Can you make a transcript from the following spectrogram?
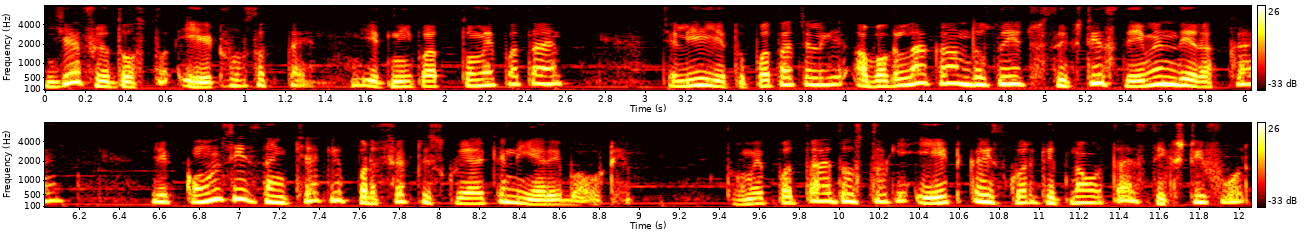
या फिर दोस्तों एट हो सकता है। इतनी बात तो हमें पता है। चलिए, ये तो पता चल गया। अब अगला काम दोस्तों, ये सिक्सटी सेवन दे रखा है, ये कौन सी संख्या के परफेक्ट स्क्वायर के नियर अबाउट है? तो हमें पता है दोस्तों कि एट का स्क्वायर कितना होता है? सिक्सटी फोर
